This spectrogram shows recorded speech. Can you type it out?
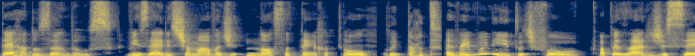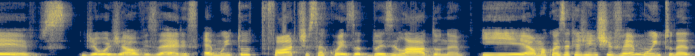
terra dos Ândalos. Viserys chamava de Nossa Terra. Oh, coitado. É bem bonito, tipo, apesar de ser de odiar o Viserys, é muito forte essa coisa do exilado, né? E é uma coisa que a gente vê muito, né,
